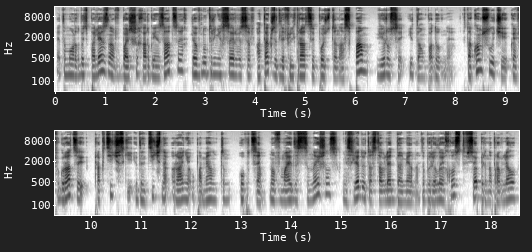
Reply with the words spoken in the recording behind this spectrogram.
это может быть полезно в больших организациях для внутренних сервисов, а также для фильтрации почты на спам, вирусы и тому подобное таком случае конфигурации практически идентичны ранее упомянутым опциям, но в My Destinations не следует оставлять домены, чтобы Relay Host все перенаправлял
